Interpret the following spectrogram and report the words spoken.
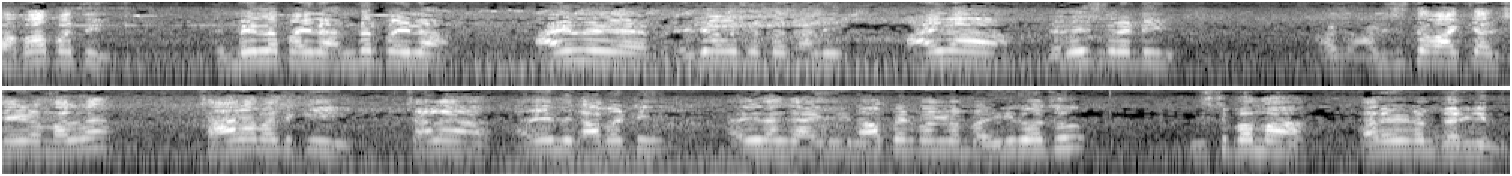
సభాపతి ఎమ్మెల్యే పైన అందరి పైన ఆయన ఎజావేశంతో కానీ ఆయన జగదీశ్వర్ రెడ్డి అను- అనుచిత వాక్యాలు చేయడం వల్ల చాలా మందికి చాలా అదైంది కాబట్టి అదేవిధంగా ఈ నాపేట మండలంలో ఈ రోజు దిష్టి బొమ్మ తలవేయడం జరిగింది.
